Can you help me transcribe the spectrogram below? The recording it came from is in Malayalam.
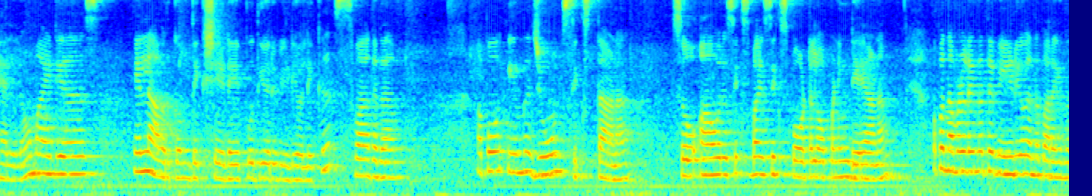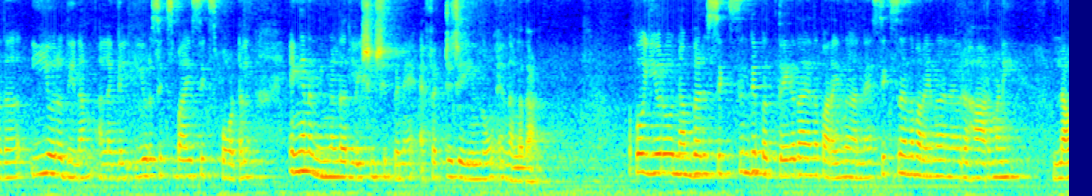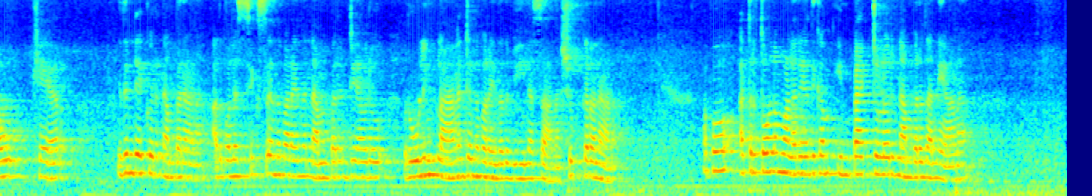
ഹലോ മൈ ഡിയേഴ്സ് എല്ലാവർക്കും ദീക്ഷയുടെ പുതിയൊരു വീഡിയോയിലേക്ക് സ്വാഗതം. അപ്പോൾ ഇന്ന് ജൂൺ ആണ്. സോ ആ ഒരു six by six portal opening day ആണ്. അപ്പോൾ നമ്മളുടെ ഇന്നത്തെ വീഡിയോ എന്ന് പറയുന്നത് ഈ ഒരു ദിനം അല്ലെങ്കിൽ ഈ ഒരു സിക്സ് ബൈ സിക്സ് പോർട്ടൽ എങ്ങനെ നിങ്ങളുടെ റിലേഷൻഷിപ്പിനെ എഫക്റ്റ് ചെയ്യുന്നു എന്നുള്ളതാണ്. അപ്പോൾ ഈ ഒരു നമ്പർ സിക്സിന്റെ പ്രത്യേകത എന്ന് പറയുന്നത് തന്നെ സിക്സ് എന്ന് പറയുന്നത് തന്നെ ഒരു ഹാർമണി ലവ് കെയർ ഇതിന്റെയൊക്കെ ഒരു നമ്പറാണ്. അതുപോലെ സിക്സ് എന്ന് പറയുന്ന നമ്പറിന്റെ ആ ഒരു റൂളിംഗ് പ്ലാനറ്റ് എന്ന് പറയുന്നത് വീനസാണ് ശുക്രനാണ്. അപ്പോൾ അത്രത്തോളം വളരെയധികം ഇമ്പാക്റ്റ് ഉള്ള ഒരു നമ്പർ തന്നെയാണ്.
